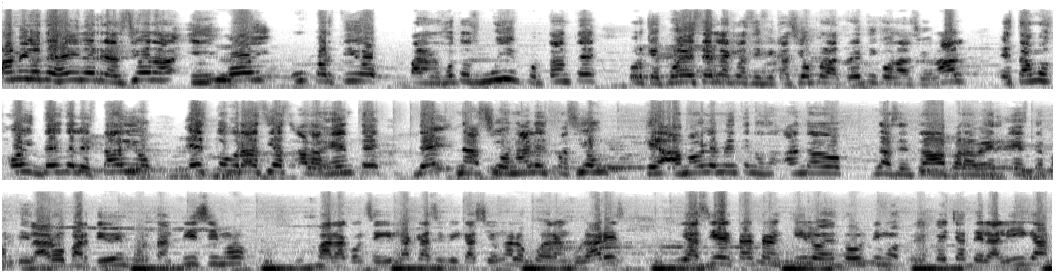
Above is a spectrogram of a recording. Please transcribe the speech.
Amigos de Heile reacciona y hoy un partido para nosotros muy importante porque puede ser la clasificación para Atlético Nacional. Estamos hoy desde el estadio, esto gracias a la gente de Nacional Espación que amablemente nos han dado las entradas para ver este partido. Claro, partido importantísimo para conseguir la clasificación a los cuadrangulares y así estar tranquilos estas últimas tres fechas de la liga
